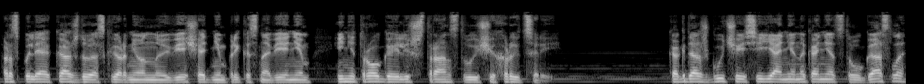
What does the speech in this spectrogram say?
распыляя каждую оскверненную вещь одним прикосновением и не трогая лишь странствующих рыцарей. Когда жгучее сияние наконец-то угасло,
